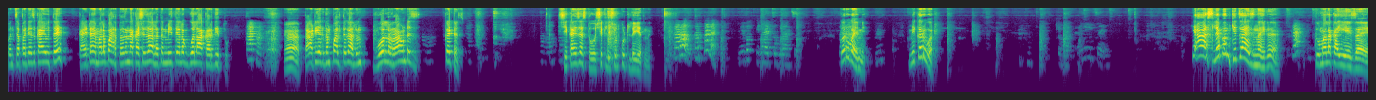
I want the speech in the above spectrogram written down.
पण चपात्याचं काय होतंय? काय टायमाला भारताचा नकाशा झाला तर मी त्याला गोल आकार देतो. हा ताट एकदम पालतं घालून गोल राऊंडच कटच शिकायचं असतं हो, शिकली सूट कुठलं येत नाही. करू काय मी? मी करू का तुम्हाला काय यायचंय? हे असल्या बमकीत जायचं नाही ग? तुम्हाला काय यायचं आहे?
